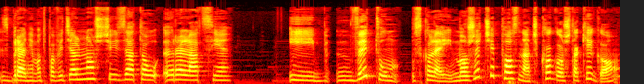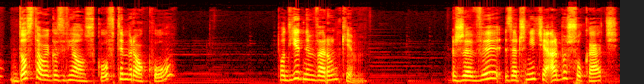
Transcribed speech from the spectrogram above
z braniem odpowiedzialności za tą relację. I wy tu z kolei możecie poznać kogoś takiego do stałego związku w tym roku pod jednym warunkiem, że wy zaczniecie albo szukać,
